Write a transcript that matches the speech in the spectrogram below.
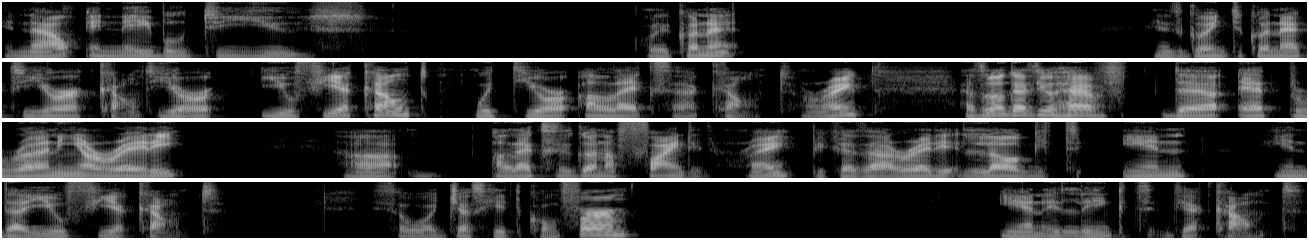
And now enable to use. Click on it. And it's going to connect your account, your Eufy account with your Alexa account. All right. As long as you have the app running already, uh, Alexa is gonna find it, right? Because I already logged in in the Eufy account. So I just hit confirm and it linked the account.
